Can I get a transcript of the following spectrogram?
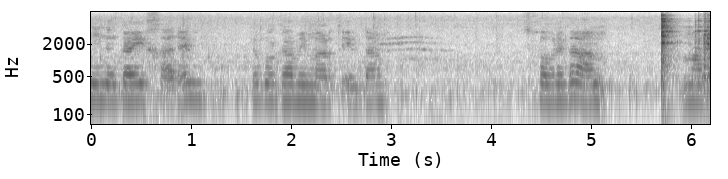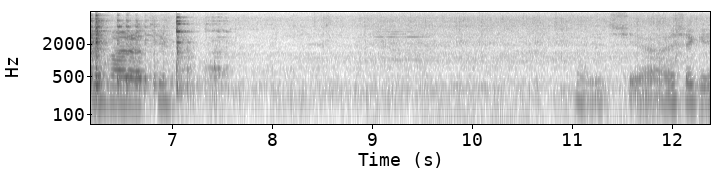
ნინო გაიხარე. როგორ გამიმარტივდა? ცხოვრება ამ მაგუღარათი ვიცია ესე იგი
